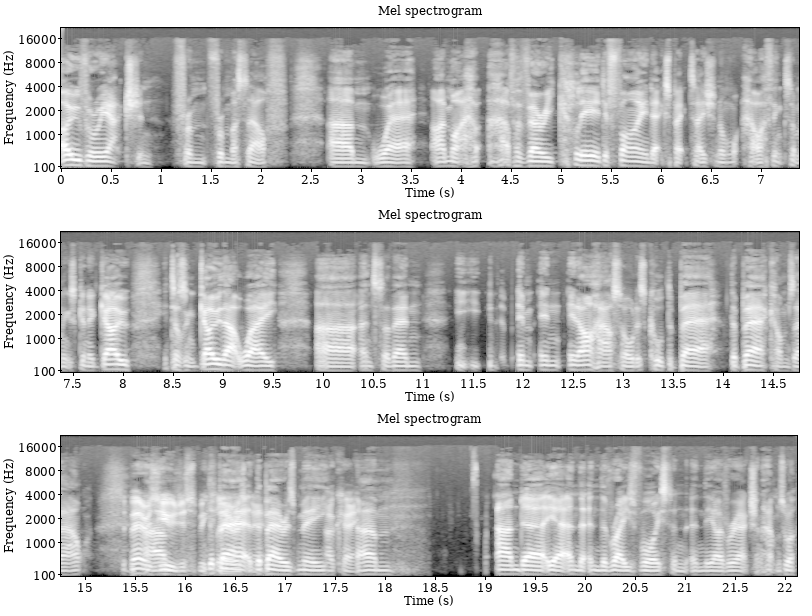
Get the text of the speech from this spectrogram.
overreaction from from myself, um, where I might ha- have a very clear, defined expectation on how I think something's going to go. It doesn't go that way, uh, and so then in, in in our household, it's called the bear. The bear comes out. The bear is um, you, just to be the clear. Bear, the bear is me. Okay. Um, and uh, yeah, and the, and the raised voice and, and the overreaction happens well.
